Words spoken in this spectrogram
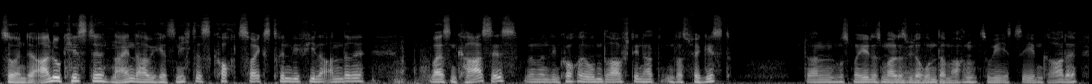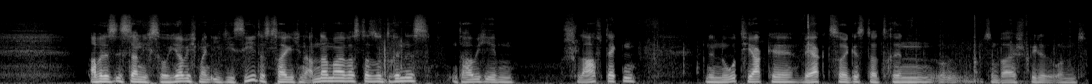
So, in der Alukiste, nein, da habe ich jetzt nicht das Kochzeugs drin wie viele andere, weil es ein Kas ist. Wenn man den Kocher oben drauf stehen hat und was vergisst, dann muss man jedes Mal das wieder runter machen, so wie jetzt eben gerade. Aber das ist dann nicht so. Hier habe ich mein EDC, das zeige ich ein andermal, was da so drin ist. Und da habe ich eben Schlafdecken, eine Notjacke, Werkzeug ist da drin zum Beispiel und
